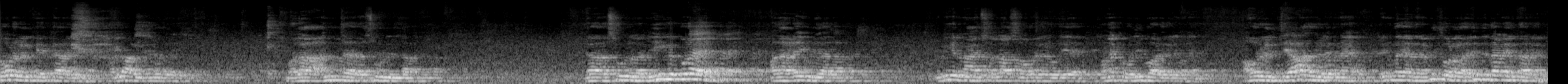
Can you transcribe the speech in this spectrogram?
தோழர்கள் கேட்கிறார்கள் அல்லாஹ் தூதரே, அந்த ரசூல் இல்லா ரசூல் நீங்க கூட அதை அடைய முடியாதா? நபிகள் நாயகம் சொல்லாஸ் அவர்களுடைய வணக்க வழிபாடுகள் என்ன? அவர்கள் தியாகங்கள் என்ன? என்பதை அந்த நபி தோழர்கள் இருந்தார்கள்.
